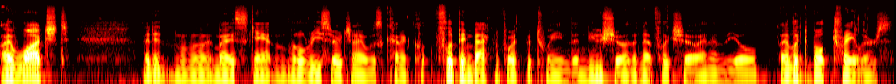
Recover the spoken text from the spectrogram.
I watched, I did my, my scant little research, and I was kind of cl- flipping back and forth between the new show, the Netflix show, and then the old. I looked at both trailers,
